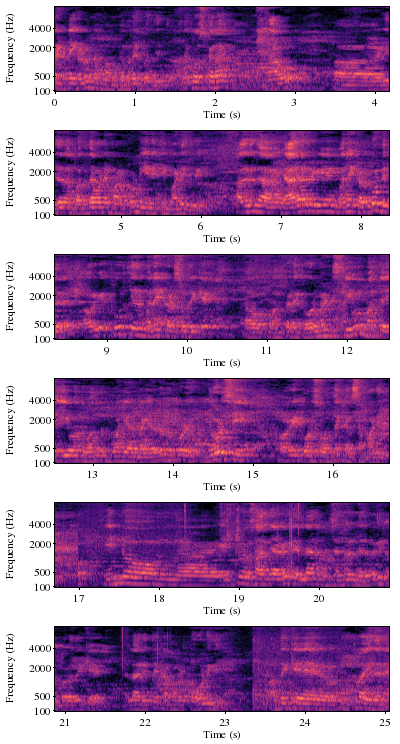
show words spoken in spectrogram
ಘಟನೆಗಳು ನಮ್ಮ ಗಮನಕ್ಕೆ ಬಂದಿತ್ತು. ಅದಕ್ಕೋಸ್ಕರ ನಾವು ಇದನ್ನು ಬದಲಾವಣೆ ಮಾಡಿಕೊಂಡು ಈ ರೀತಿ ಮಾಡಿದ್ವಿ. ಅದರಿಂದ ಯಾರ್ಯಾರಿಗೆ ಮನೆ ಕಳ್ಕೊಂಡಿದ್ದಾರೆ, ಅವರಿಗೆ ಪೂರ್ತಿಯಾದ ಮನೆ ಕಟ್ಸೋದಕ್ಕೆ ನಾವು ಒಂದು ಕಡೆ ಗೌರ್ಮೆಂಟ್ ಸ್ಕೀಮು ಮತ್ತು ಈ ಒಂದು ಒಂದು ಪಾಯಿಂಟ್ ಎರಡು ಎರಡನ್ನೂ ಕೂಡ ಜೋಡಿಸಿ ಅವರಿಗೆ ಕೊಡಿಸುವಂಥ ಕೆಲಸ ಮಾಡಿದ್ವಿ. ಇನ್ನು ಎಷ್ಟು ಸಾಧ್ಯ ಆಗುತ್ತೆ. ಎಲ್ಲ ನಮ್ಮ ಜನರ ನೆರವಿಗೆ ನಾವು ಬರೋದಕ್ಕೆ ಎಲ್ಲ ರೀತಿಯ ಕ್ರಮಗಳು ತೊಗೊಂಡಿದ್ದೀವಿ. ಅದಕ್ಕೆ ಉತ್ತರ ಇದ್ದೇನೆ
